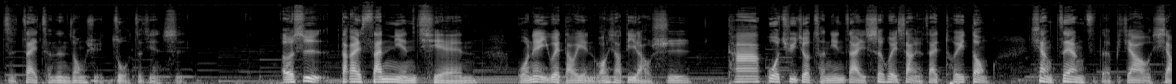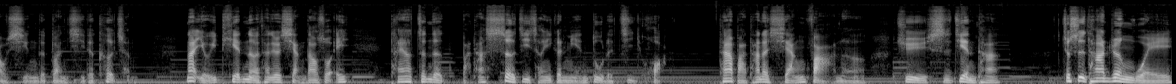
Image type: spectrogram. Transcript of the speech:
只在城镇中学做这件事，而是大概三年前，国内一位导演王小弟老师，他过去就曾经在社会上有在推动像这样子的比较小型的短期的课程。那有一天呢，他就想到说，哎，他要真的把它设计成一个年度的计划，他要把他的想法呢去实践它，就是他认为。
